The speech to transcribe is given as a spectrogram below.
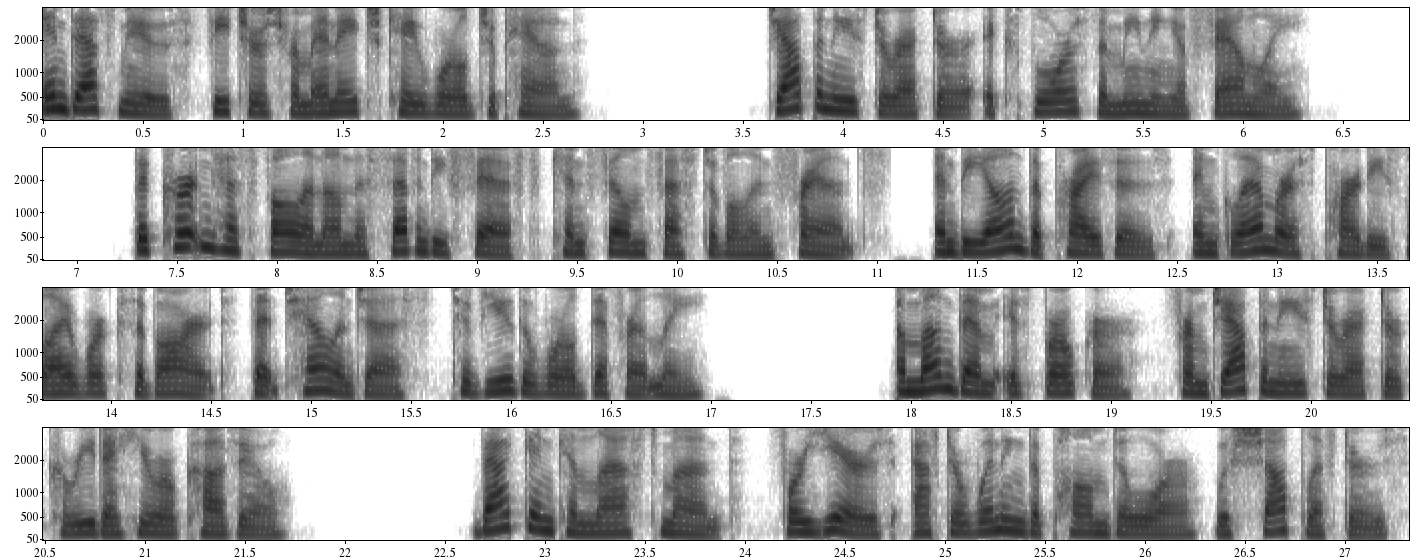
In-depth news features from NHK World Japan. Japanese director explores the meaning of family. The curtain has fallen on the 75th Cannes Film Festival in France, and beyond the prizes and glamorous parties lie works of art that challenge us to view the world differently. Among them is Broker, from Japanese director Koreeda Hirokazu. Back in Cannes last month, for years after winning the Palme d'Or with Shoplifters,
